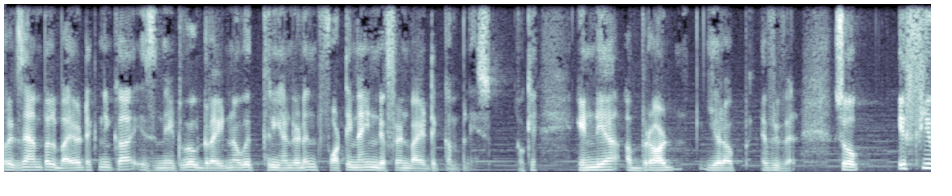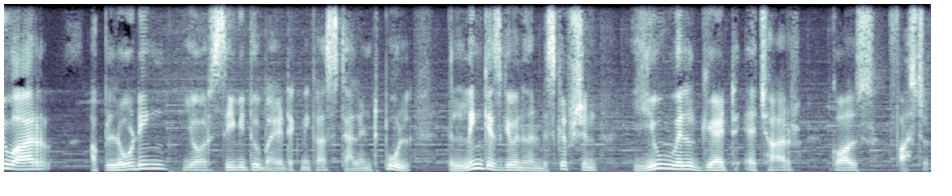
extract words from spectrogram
For example, Biotecnika is networked right now with 349 different biotech companies. Okay, India, abroad, Europe, everywhere. So if you are uploading your CV to Biotecnika's talent pool, the link is given in the description. You will get HR calls faster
